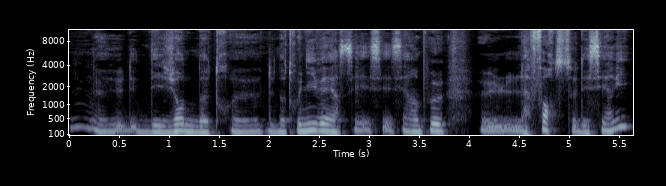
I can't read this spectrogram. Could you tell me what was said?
des gens de notre, de notre univers. C'est un peu la force des séries.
